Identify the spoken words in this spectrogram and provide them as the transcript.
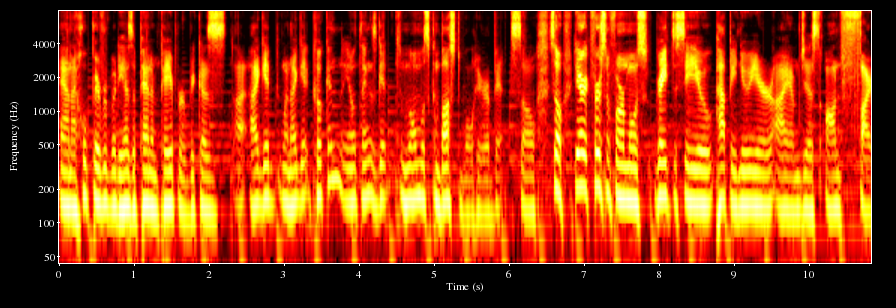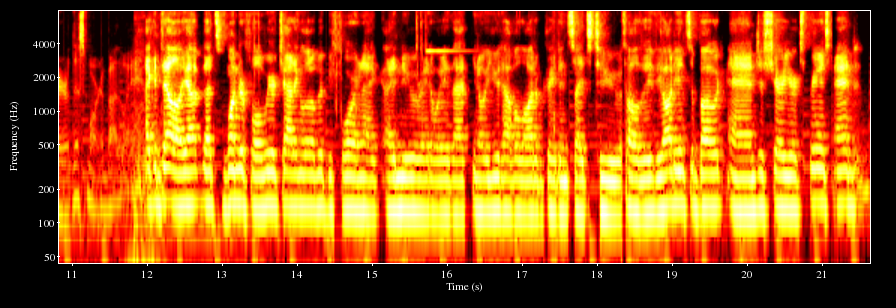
And I hope everybody has a pen and paper because I, I get when I get cooking, you know, things get almost combustible here a bit. So so Derek, first and foremost, great to see you. Happy New Year. I am just on fire this morning, by the way. I can tell. Yeah, that's wonderful. We were chatting a little bit before, and I, I knew right away that you know you'd have a lot of great insights to tell the, the audience about and just share your experience. And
